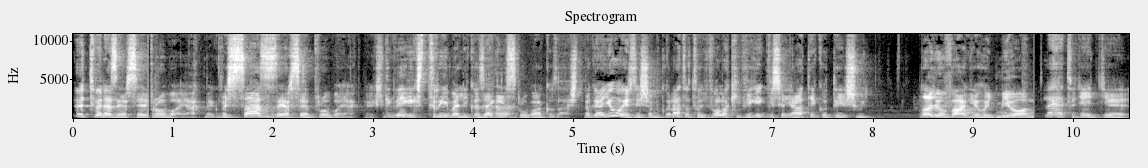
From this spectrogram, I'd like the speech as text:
50 ezerszer próbálják meg, vagy 100 ezerszer próbálják meg, és végig streamelik az egész próbálkozást. Meg olyan jó érzés, amikor látod, hogy valaki végigviszi a játékot, és úgy nagyon vágja, hogy mi van. Lehet, hogy egy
